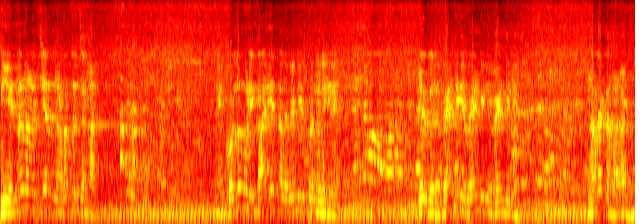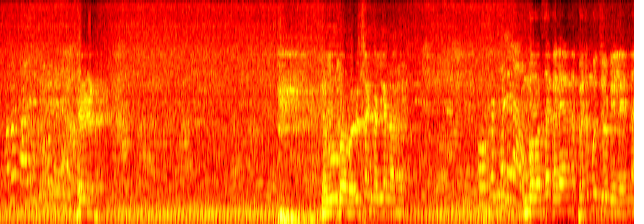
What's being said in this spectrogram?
நீ என்ன நினைச்சி அது நடந்துச்சா நீ கொல்லமுடி காரியத்தால வேண்டியிருப்பேன்னு நினைக்கிறேன். இருக்கட்டும் வேண்டிக்க வேண்டிக்க வேண்டிக்க நடக்க நடக்க. இருக்கட்டும் ரொம்ப வருஷம் கல்யாணம் ரொம்ப வருஷம் கல்யாணம் பெருமூச்சு விட்டியில என்ன?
